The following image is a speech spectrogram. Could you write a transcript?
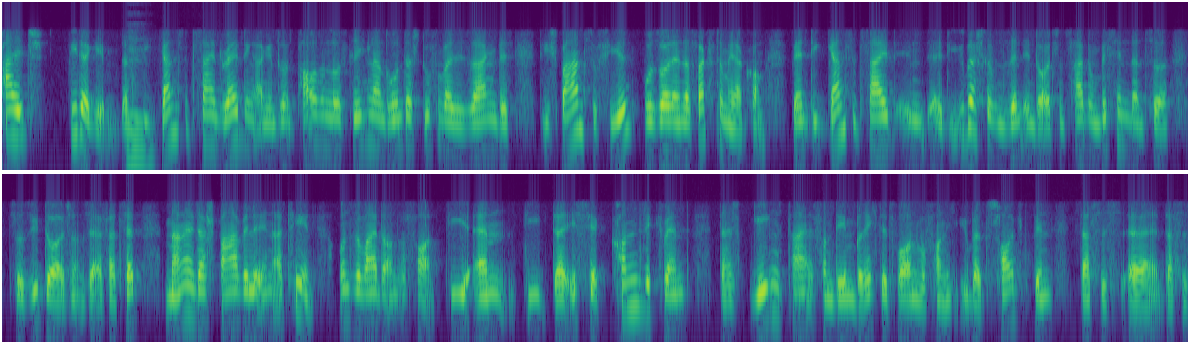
falsch wiedergeben. Dass mhm. die ganze Zeit Ratingagenturen pausenlos Griechenland runterstufen, weil sie sagen, dass die sparen zu viel. Wo soll denn das Wachstum herkommen? Während die ganze Zeit in, äh, die Überschriften sind in deutschen Zeitungen bis hin dann zur, zur Süddeutschen und zur FAZ mangelnder Sparwille in Athen. Und so weiter und so fort. Die, ähm, die, da ist ja konsequent das Gegenteil von dem berichtet worden, wovon ich überzeugt bin, dass es, äh, dass es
